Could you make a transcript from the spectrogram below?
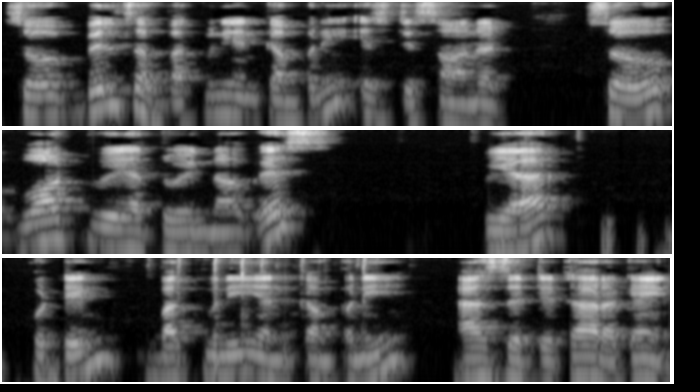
So bills of Batmani and company is dishonored. So what we are doing now is we are putting Batmani and company as the debtor again.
